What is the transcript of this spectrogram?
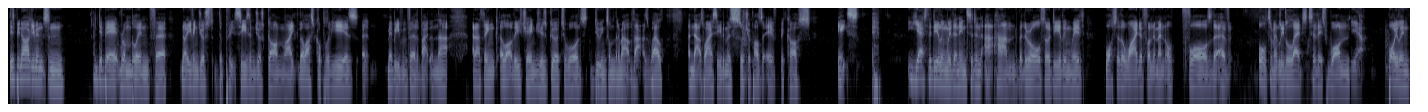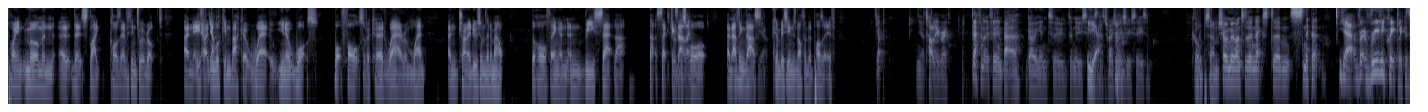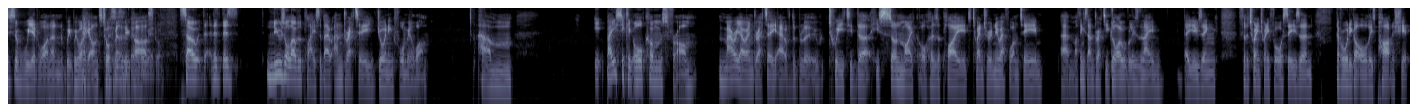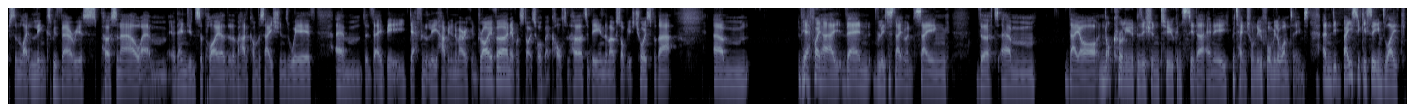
There's been arguments and debate rumbling for not even just the pre- season just gone, like the last couple of years, uh, maybe even further back than that. And I think a lot of these changes go towards doing something about that as well. And that's why I see them as such a positive because it's yes, they're dealing with an incident at hand, but they're also dealing with what are the wider fundamental flaws that have ultimately led to this one yeah, boiling point moment uh, that's like caused everything to erupt and he's Yeah. like Yep. looking back at where you know what's what faults have occurred where and when and trying to do something about the whole thing and, and reset that that sector of the sport and i think that's Yeah. can be seen as nothing but positive Yep. Yeah. Totally agree. definitely feeling better going into the new season, Yeah. the 2022 season. Cool. 100% Shall we move on to the next um, snippet? Yeah, r- really quickly because this is a weird one, and we, we want to get on to talk about the new cars. So th- th- there's news all over the place about Andretti joining Formula One. Um, it basically all comes from Mario Andretti out of the blue tweeted that his son Michael has applied to enter a new F1 team. Um, I think it's Andretti Global is the name they're using for the 2024 season. They've already got all these partnerships and like links with various personnel, um, an engine supplier that they've had conversations with, um, that they'd be definitely having an American driver, and everyone started talking about Colton Herta being the most obvious choice for that. Um, the FIA then released a statement saying that um, they are not currently in a position to consider any potential new Formula One teams. And it basically seems like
